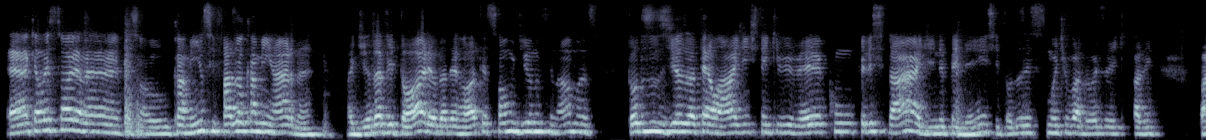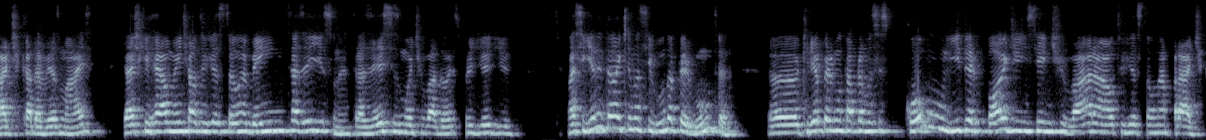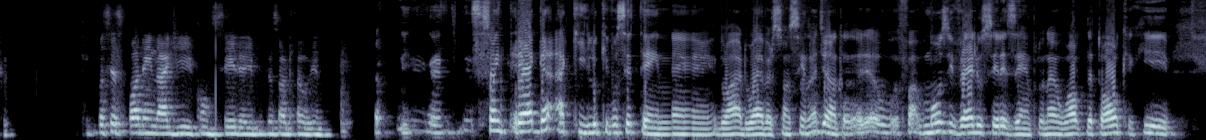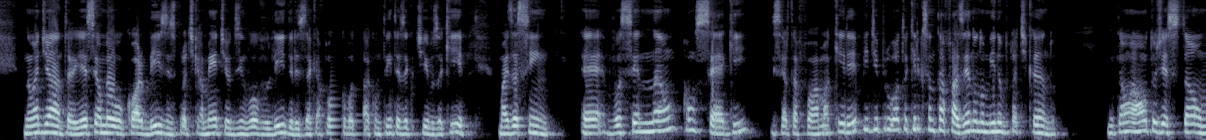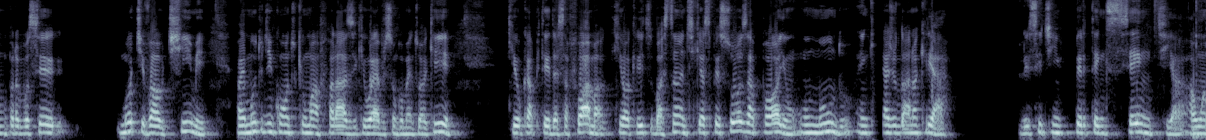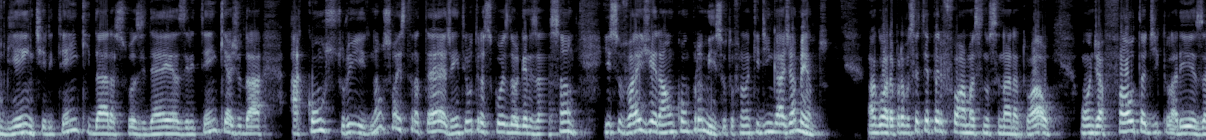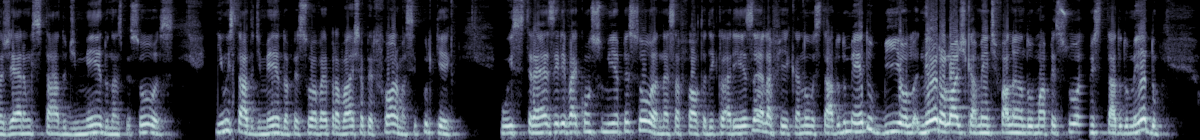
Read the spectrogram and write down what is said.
É aquela história, né, pessoal? O caminho se faz ao caminhar, né? O dia da vitória ou da derrota é só um dia no final, mas todos os dias até lá a gente tem que viver com felicidade, independência e todos esses motivadores aí que fazem parte cada vez mais. Eu acho que realmente a autogestão é bem trazer isso, né? Trazer esses motivadores para o dia a dia. Mas seguindo então aqui na segunda pergunta, eu queria perguntar para vocês como um líder pode incentivar a autogestão na prática. O que vocês podem dar de conselho aí para o pessoal que está ouvindo? Só entrega aquilo que você tem, né, Eduardo, Everson, assim, não adianta. É o famoso e velho ser exemplo, né, o walk the talk, que não adianta. Esse é o meu core business, praticamente. Eu desenvolvo líderes. Daqui a pouco eu vou estar com 30 executivos aqui. Mas, assim, é, você não consegue, de certa forma, querer pedir para o outro aquilo que você não está fazendo, no mínimo praticando. Então, a autogestão, para você motivar o time, vai muito de encontro com uma frase que o Everson comentou aqui, que eu captei dessa forma, que eu acredito bastante, que as pessoas apoiam um mundo em que ajudaram a criar ele se sentir pertencente a, um ambiente, ele tem que dar as suas ideias, ele tem que ajudar a construir não só a estratégia, entre outras coisas da organização, isso vai gerar um compromisso. Eu estou falando aqui de engajamento. Agora, para você ter performance no cenário atual, onde a falta de clareza gera um estado de medo nas pessoas, e um estado de medo, a pessoa vai para baixa performance, por quê? O estresse ele vai consumir a pessoa. Nessa falta de clareza, ela fica no estado do medo, bio, neurologicamente falando, uma pessoa no estado do medo,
